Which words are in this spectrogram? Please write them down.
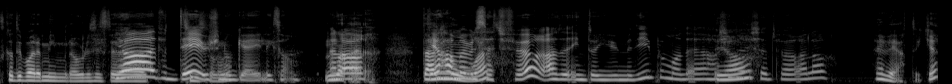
Skal de bare mimre over de siste Ja, for det er jo ikke noe gøy, liksom. Nei, Eller det Det har har vi vel sett før? Altså intervju med de, på en måte. Har ikke Ja. det skjedd før, eller? Jeg vet ikke.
